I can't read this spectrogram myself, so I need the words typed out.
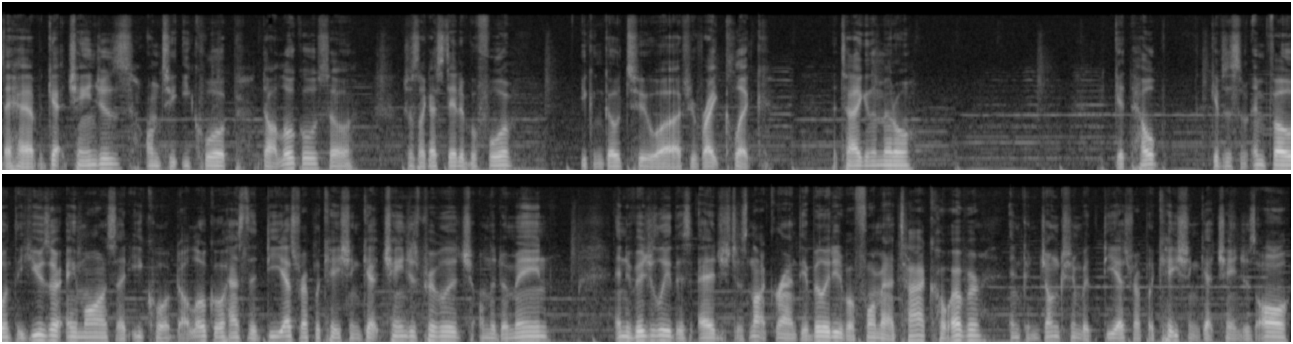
they have get changes onto ecorp.local. So just like I stated before, you can go to, uh, if you right click the tag in the middle, get help gives us some info. The user amos at ecorp.local has the DS replication get changes privilege on the domain. Individually, this edge does not grant the ability to perform an attack. However, in conjunction with DS replication get changes all,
